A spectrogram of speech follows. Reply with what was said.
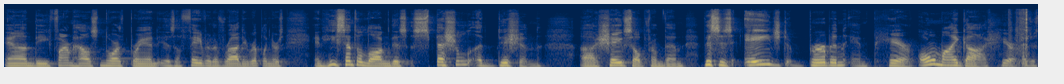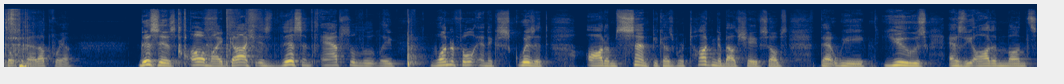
and the Farmhouse North brand is a favorite of Rodney Ripplinger's. And he sent along this special edition uh, shave soap from them. This is aged bourbon and pear. Oh my gosh. Here, I just open that up for you. This is, oh my gosh, is this an absolutely wonderful and exquisite autumn scent because we're talking about shave soaps that we use as the autumn months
